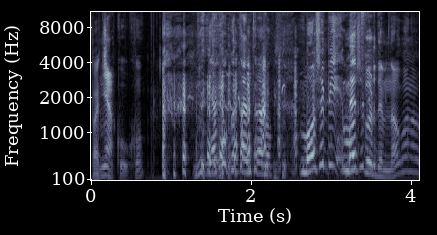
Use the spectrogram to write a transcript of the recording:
Паче. Няколко. Няколко тайм травел. Може би, Не може би, твърде много, но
